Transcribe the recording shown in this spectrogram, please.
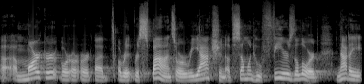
uh, a marker or, or, or uh, a, a re- response or a reaction of someone who fears the Lord, not a,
